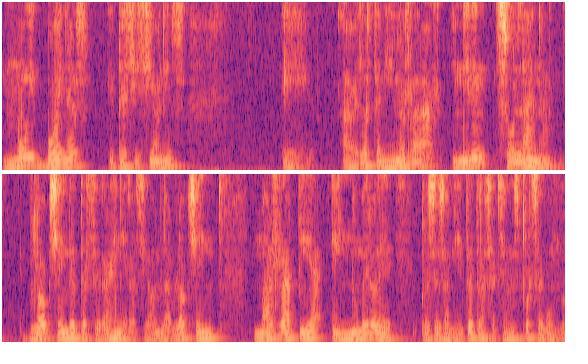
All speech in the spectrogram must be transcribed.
muy buenas decisiones eh, haberlas tenido en el radar. Y miren Solana, blockchain de tercera generación, la blockchain más rápida en número de procesamiento de transacciones por segundo,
